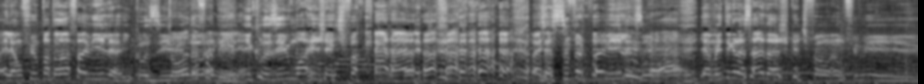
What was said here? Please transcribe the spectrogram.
ele é um filme pra toda a família, inclusive. Toda a família. Inclusive morre gente pra caralho. Mas é super família, assim. É. E é muito engraçado, eu acho que é, tipo, é um filme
